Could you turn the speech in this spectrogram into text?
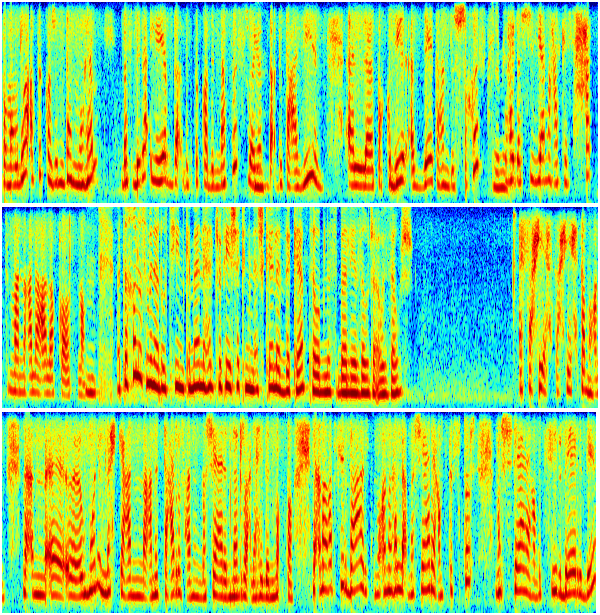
فموضوع الثقة جدا مهم بس برأيي يبدأ بالثقة بالنفس ويبدأ بتعزيز التقدير الذات عند الشخص جميل. وهذا الشيء ينعكس حتما على علاقاتنا. التخلص من الروتين كمان هل تشوفيه شكل من أشكال الذكاء سواء بالنسبة للزوجة أو الزوج؟ صحيح صحيح طبعا. لأن آه، آه، هون بنحكي عن عن التعرف عن المشاعر بنرجع لهيدي النقطة. لأن أنا بصير بعرف إنه أنا هلأ مشاعري عم تفتر مشاعري عم بتصير باردة.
